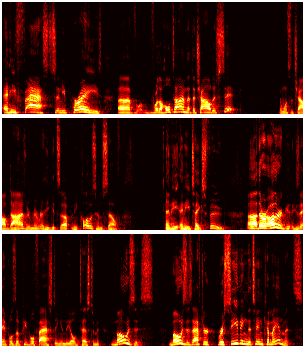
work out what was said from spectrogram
and he fasts and he prays uh, for, the whole time that the child is sick. And once the child dies, remember, he gets up and he clothes himself and he, and he takes food. Uh, there are other examples of people fasting in the Old Testament. Moses, Moses, after receiving the Ten Commandments,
